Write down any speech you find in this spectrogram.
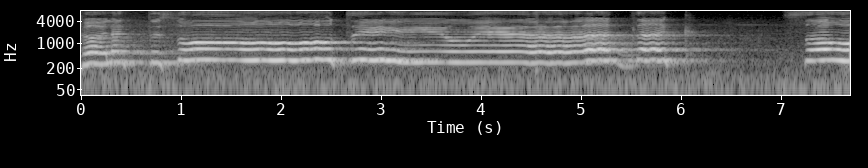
خلقت صوتي ويدك صورت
